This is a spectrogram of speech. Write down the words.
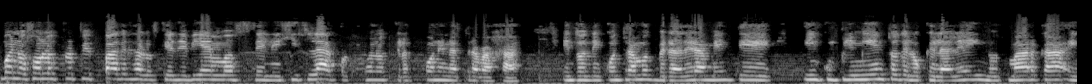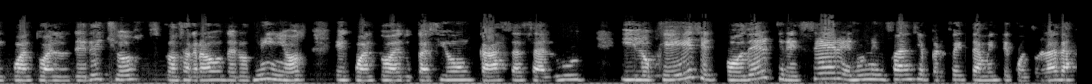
bueno, son los propios padres a los que debíamos de legislar porque son los que los ponen a trabajar, en donde encontramos verdaderamente incumplimiento de lo que la ley nos marca en cuanto a los derechos consagrados de los niños, en cuanto a educación, casa, salud y lo que es el poder crecer en una infancia perfectamente controlada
